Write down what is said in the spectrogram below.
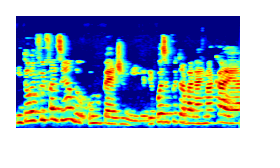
Então eu fui fazendo um pé de meia. Depois eu fui trabalhar em Macaé,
